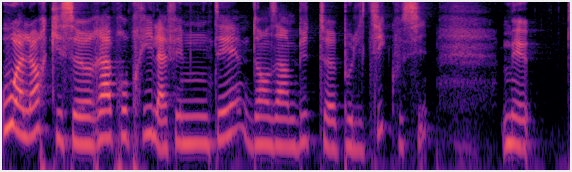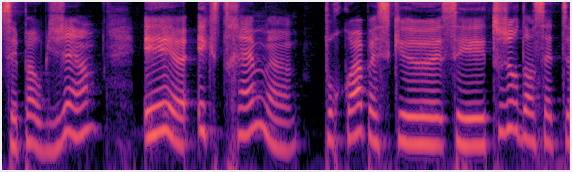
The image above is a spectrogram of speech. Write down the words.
ou alors qui se réapproprient la féminité dans un but euh, politique aussi. Mais c'est pas obligé. Hein. Et euh, extrême, pourquoi? Parce que c'est toujours dans cette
